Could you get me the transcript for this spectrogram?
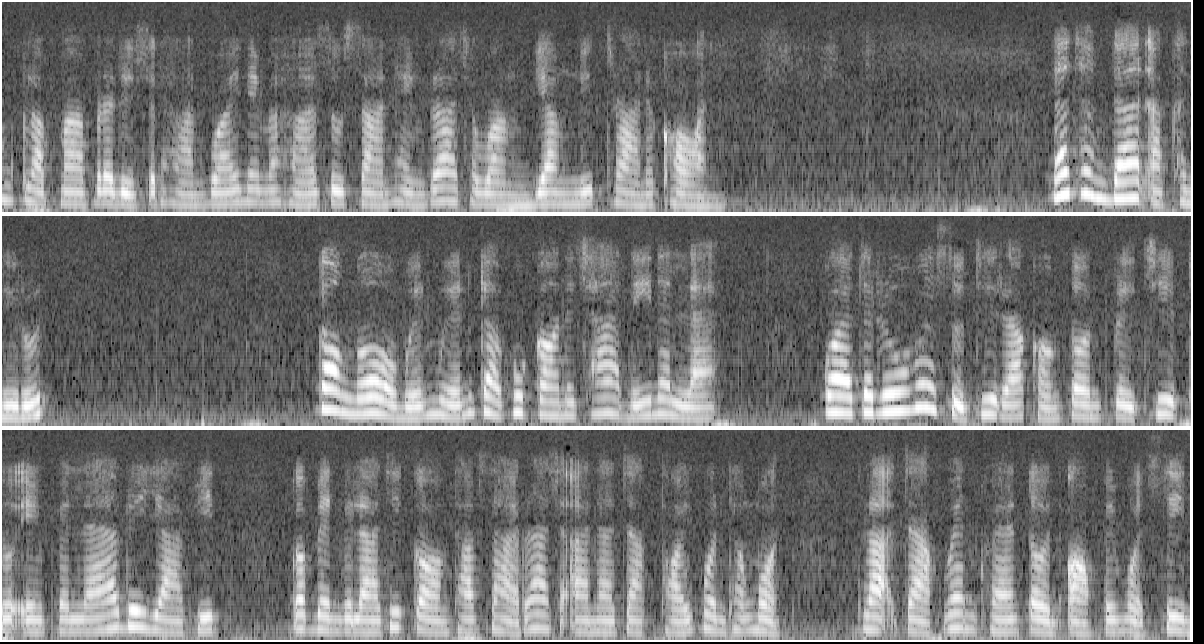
ำกลับมาประดิษฐานไว้ในมหาสุสานแห่งราชวังยังนิทรานคร และทางด้านอัคนิรุธก็โง่เหมือนเหมือนกับผู้กรในชาตินี้นั่นแหละ กว่าจะรู้ว่าสุดที่รักของตนปลิดชีพตัวเองไปแล้วด้วยยาพิษ ก็เป็นเวลาที่กองทัพสหราชอาณาจักรถอยพลทั้งหมดพระจากแว่นแคว้นตนออกไปหมดสิน้น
